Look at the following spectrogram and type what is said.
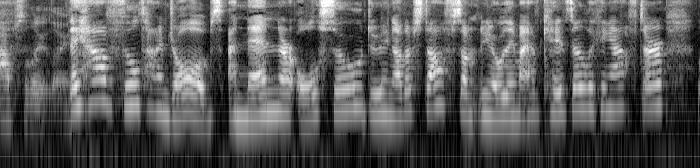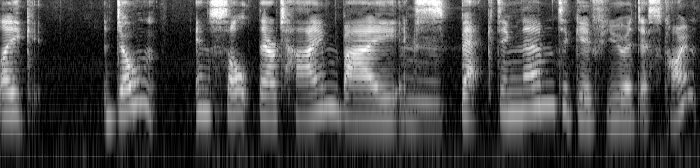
Absolutely. they have full time jobs and then they're also doing other stuff. Some, you know, they might have kids they're looking after. Like, don't insult their time by Hmm. expecting them to give you a discount.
